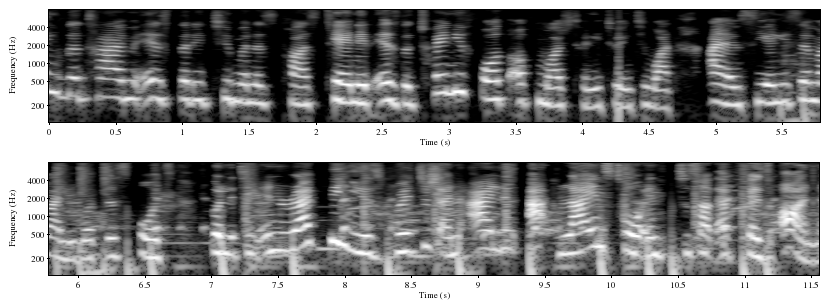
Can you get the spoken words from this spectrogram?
the time is 32 minutes past 10. It is the 24th of March 2021. I am Sielise Mali with the sports bulletin. In rugby news, British and Ireland, Lions tour into South Africa is on.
